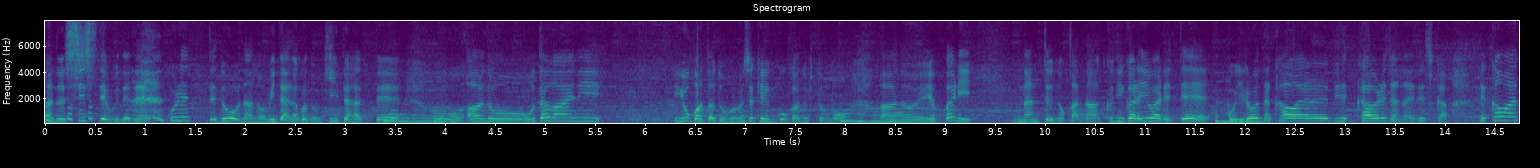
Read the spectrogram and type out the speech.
あのシステムでねこれってどうなのみたいなことも聞いてはって、うん。うんあのお互いに良かったと思いますよ健康科の人も。うんあのやっぱりなんていうのかな国から言われてこううんいろんな変わり変わるじゃないですか。で変わっ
